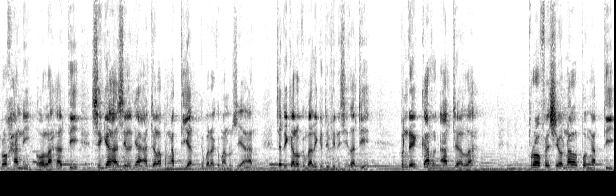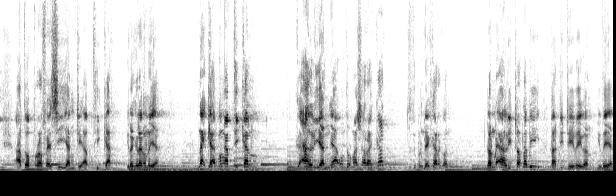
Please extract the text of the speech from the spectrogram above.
rohani, olah hati sehingga hasilnya adalah pengabdian kepada kemanusiaan jadi kalau kembali ke definisi tadi, pendekar adalah profesional pengabdi atau profesi yang diabdikan. Kira-kira ngono ya. Nek gak mengabdikan keahliannya untuk masyarakat, itu pendekar kon. Kon mek ahli tok tapi badi dewe kon, gitu ya.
